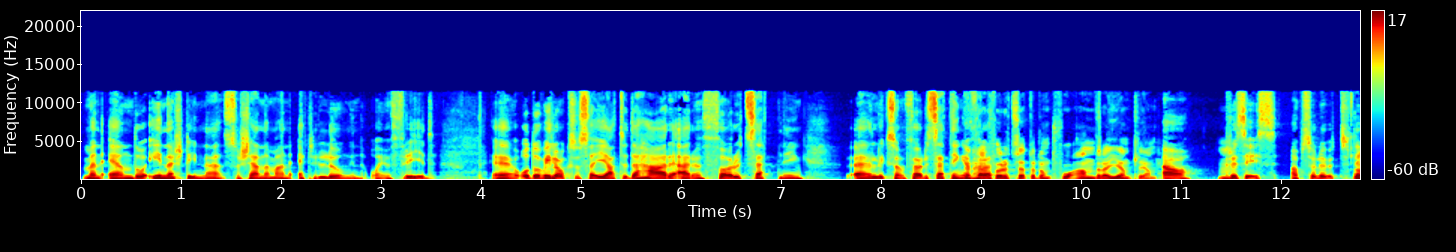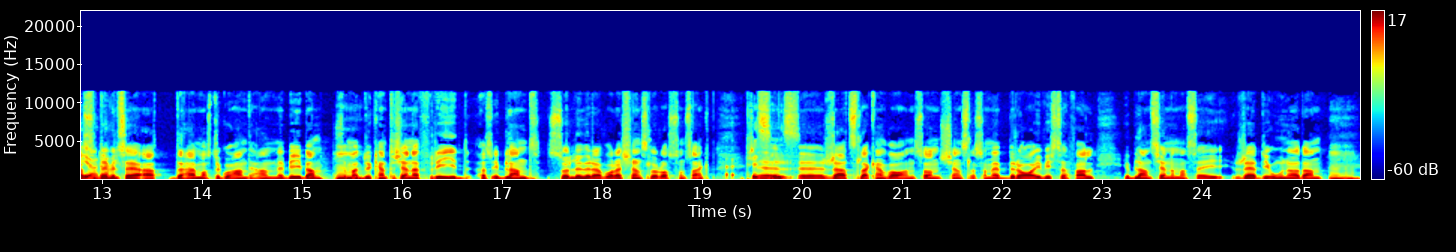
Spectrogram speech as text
men ändå innerst inne så känner man ett lugn och en frid. Eh, och då vill jag också säga att det här är en förutsättning, eh, liksom förutsättningen Den för här att... förutsätter de två andra egentligen. Ja, precis. Absolut, det alltså det det. vill säga att det här måste gå hand i hand med Bibeln. Mm. att du kan inte känna frid, alltså ibland så lurar våra känslor oss som sagt. Precis. Eh, eh, rädsla kan vara en sån känsla som är bra i vissa fall. Ibland känner man sig rädd i onödan. Mm.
